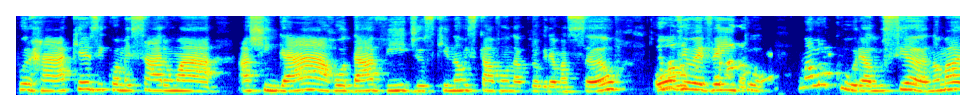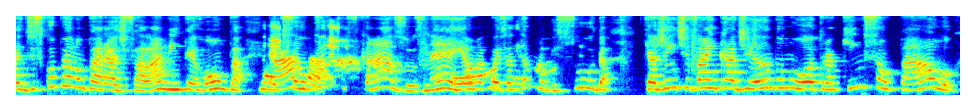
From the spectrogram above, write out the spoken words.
por hackers e começaram a, a xingar, a rodar vídeos que não estavam na programação. Houve o evento. Uma loucura, Luciana. Uma, desculpa eu não parar de falar, me interrompa. Nada. É que são tantos casos, né? E é uma coisa tão absurda que a gente vai encadeando no outro. Aqui em São Paulo,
